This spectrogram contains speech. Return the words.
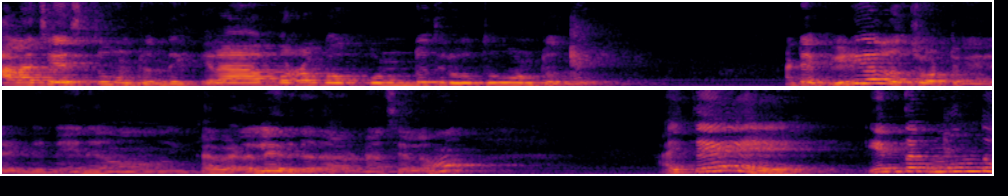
అలా చేస్తూ ఉంటుంది. ఇలా బుర్రగొక్కుంటూ తిరుగుతూ ఉంటుంది. అంటే వీడియోలో చూడటమేలేండి నేను ఇంకా వెళ్ళలేదు కదా అరుణాచలం. అయితే ఇంతకుముందు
